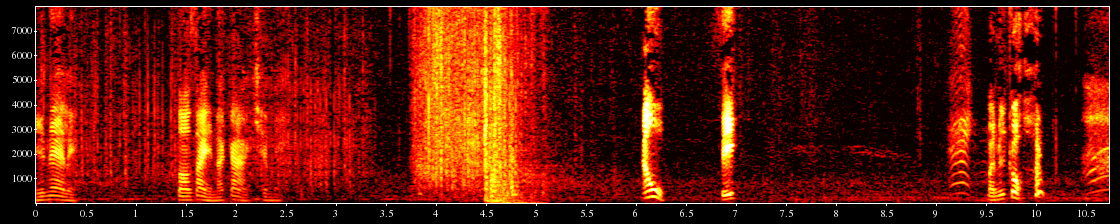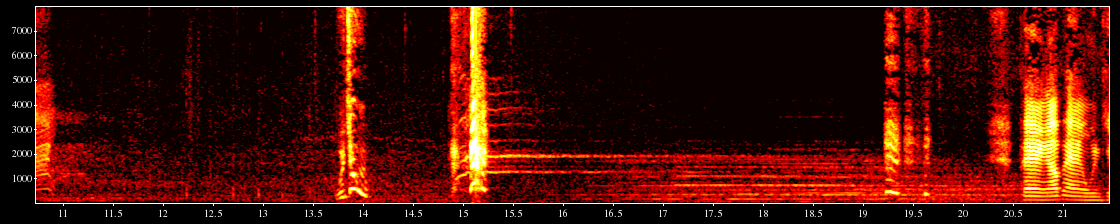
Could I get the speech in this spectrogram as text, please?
นี้แน่เลย ตอนใส่หน้ากากใช่ไหม เอ้าซิกมานี่ก่อนวุ้ยแพงครับแพงคุณเค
